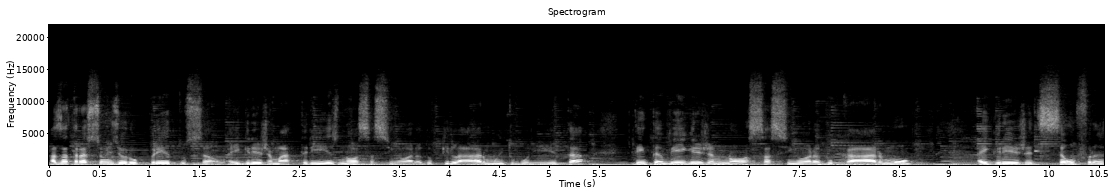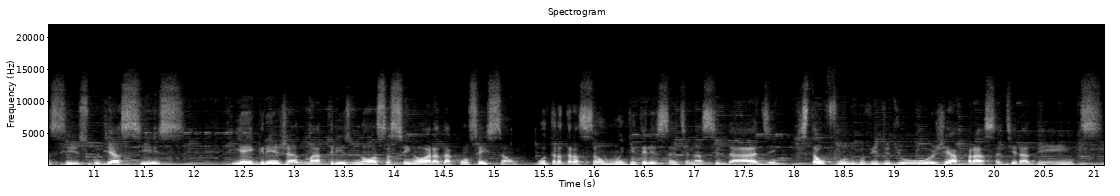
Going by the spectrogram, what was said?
As atrações de Ouro Preto são a Igreja Matriz Nossa Senhora do Pilar, muito bonita. Tem também a Igreja Nossa Senhora do Carmo, a Igreja de São Francisco de Assis e a Igreja Matriz Nossa Senhora da Conceição. Outra atração muito interessante na cidade, que está ao fundo do vídeo de hoje, é a Praça Tiradentes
